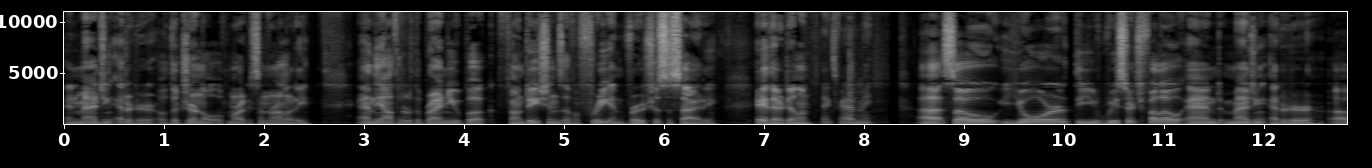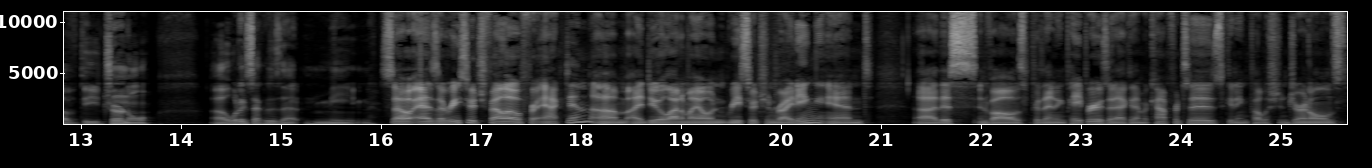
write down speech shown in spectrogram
and Managing Editor of the Journal of Markets and Morality, and the author of the brand new book, Foundations of a Free and Virtuous Society. Hey there, Dylan. Thanks for having me. Uh, so you're the research fellow and managing editor of the journal. Uh, what exactly does that mean? So, as a research fellow for Acton, um, I do a lot of my own research and writing, and uh, this involves presenting papers at academic conferences, getting published in journals,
